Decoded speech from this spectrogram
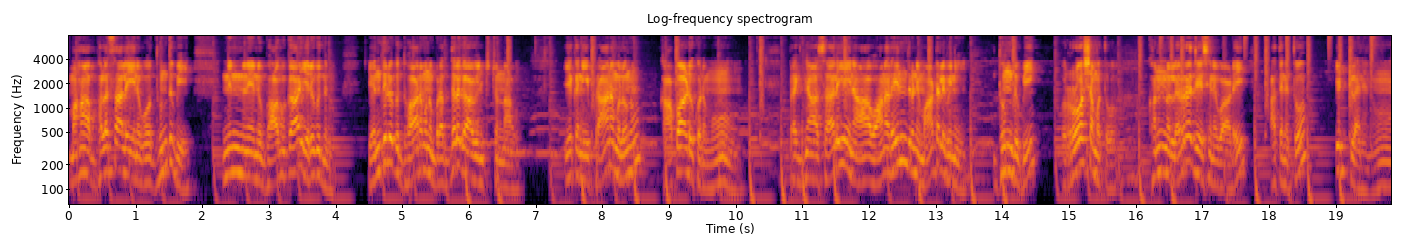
మహాబలశాలైన ఓ దుందుబి నిన్ను నేను బాగుగా ఎరుగుదును. ఎందులకు ద్వారమును బ్రద్దలు గావించుచున్నావు? ఇక నీ ప్రాణములను కాపాడుకొనుము. ప్రజ్ఞాశాలి అయిన ఆ వానరేంద్రుని మాటలు విని దుందుబి రోషముతో కన్నులెర్రజేసిన వాడై అతనితో ఇట్లనెను.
